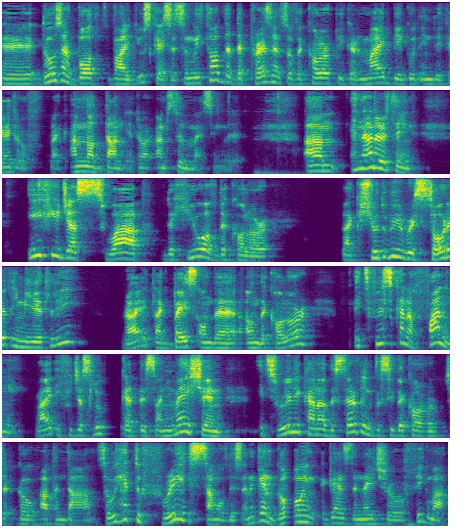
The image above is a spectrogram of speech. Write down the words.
uh, those are both valid use cases. And we thought that the presence of a color picker might be a good indicator of like, I'm not done yet, or I'm still messing with it. Um, another thing, if you just swap the hue of the color, like should we restore it immediately right like based on the on the color it feels kind of funny right if you just look at this animation it's really kind of disturbing to see the color go up and down. So we had to freeze some of this. And again, going against the nature of Figma.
